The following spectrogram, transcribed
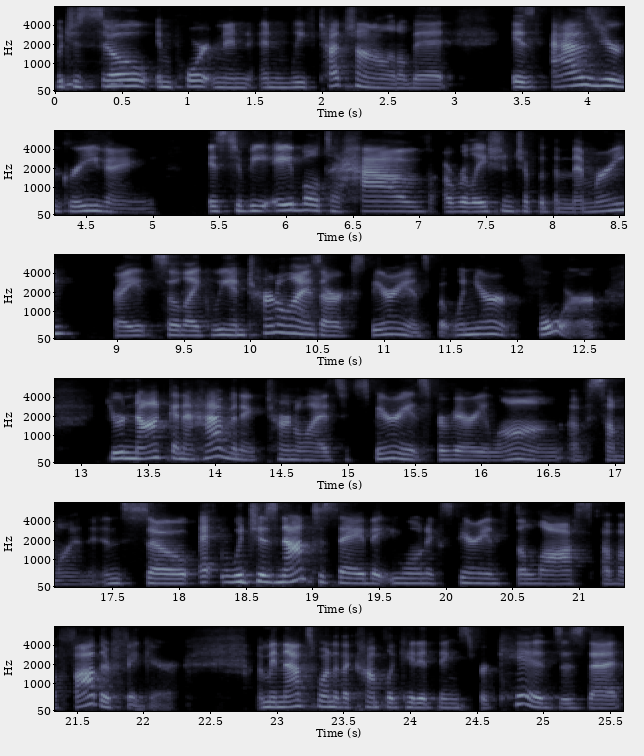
which is so important and, and we've touched on a little bit is as you're grieving is to be able to have a relationship with the memory right? So like we internalize our experience but when you're four you're not going to have an internalized experience for very long of someone. And so, eh, which is not to say that you won't experience the loss of a father figure. I mean, that's one of the complicated things for kids is that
